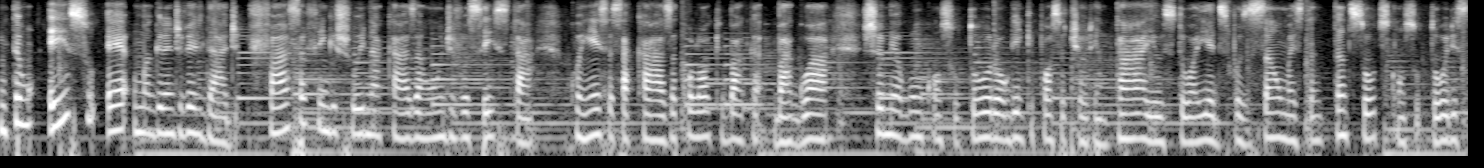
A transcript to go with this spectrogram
Então, isso é uma grande verdade. Faça Feng Shui na casa onde você está. Conheça essa casa, coloque o baguá, chame algum consultor, alguém que possa te orientar. Eu estou aí à disposição, mas tantos outros consultores.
